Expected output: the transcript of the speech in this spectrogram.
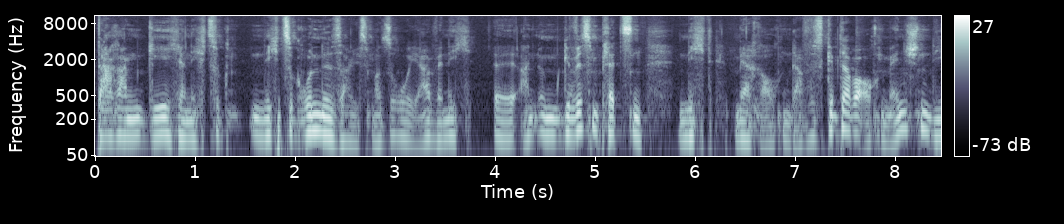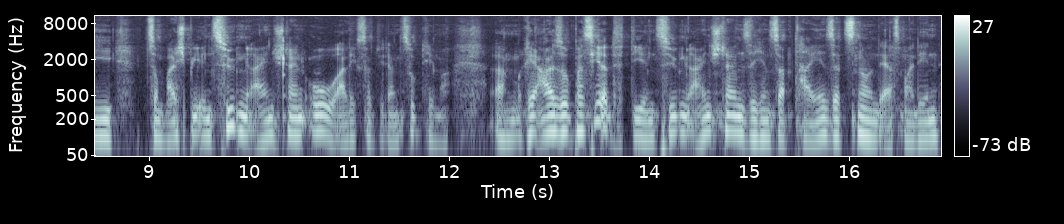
daran gehe ich ja nicht, zu, nicht zugrunde, sage ich es mal so, ja, wenn ich äh, an gewissen Plätzen nicht mehr rauchen darf. Es gibt aber auch Menschen, die zum Beispiel in Zügen einsteigen, oh, Alex hat wieder ein Zugthema, ähm, real so passiert, die in Zügen einsteigen, sich ins Abteil setzen und erstmal den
